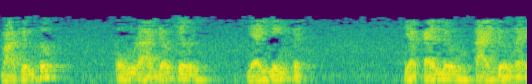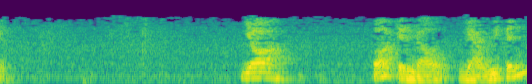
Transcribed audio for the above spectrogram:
Bà Kim Túc cũng là giáo sư dạy diễn kịch và cải lương tại trường này. Do có trình độ và uy tín,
